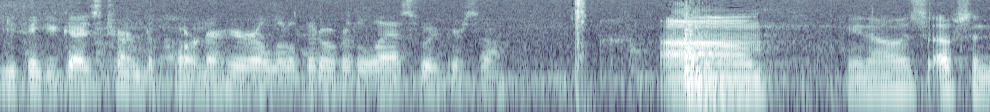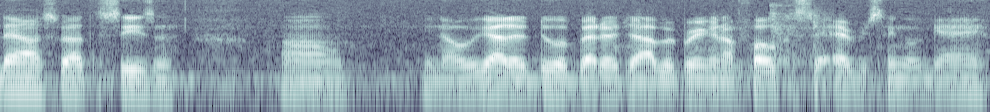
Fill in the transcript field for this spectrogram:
you think you guys turned the corner here a little bit over the last week or so? Um, you know, it's ups and downs throughout the season. Um, you know, we got to do a better job of bringing our focus to every single game.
